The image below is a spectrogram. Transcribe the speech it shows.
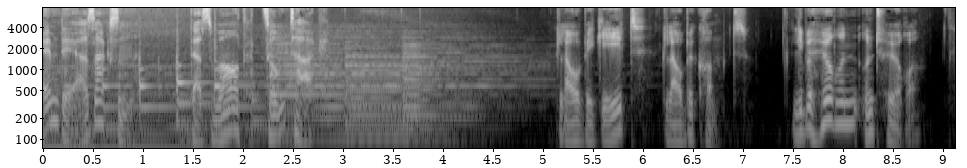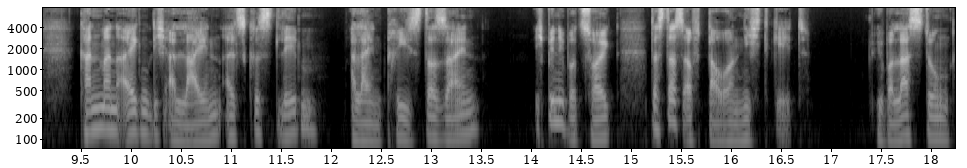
MDR Sachsen. Das Wort zum Tag. Glaube geht, Glaube kommt. Liebe Hörerinnen und Hörer, kann man eigentlich allein als Christ leben, allein Priester sein? Ich bin überzeugt, dass das auf Dauer nicht geht. Überlastung,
